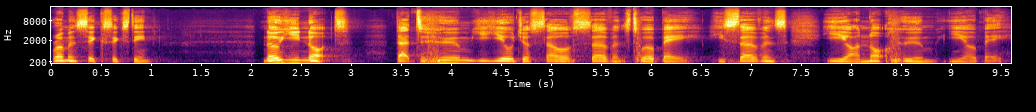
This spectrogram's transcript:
Romans 6 16. Know ye not that to whom ye yield yourselves servants to obey, he servants ye are not whom ye obey,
